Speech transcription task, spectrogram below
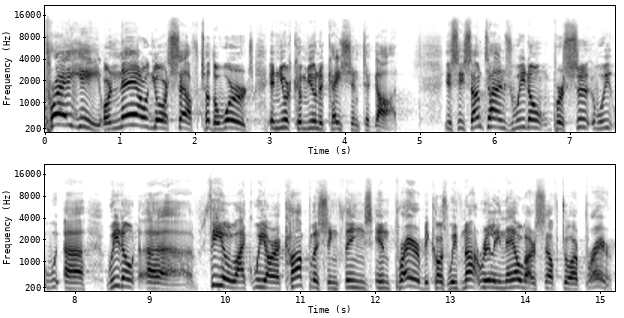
Pray ye or nail yourself to the words in your communication to God. You see, sometimes we don't pursue, we, we, uh, we don't uh, feel like we are accomplishing things in prayer because we've not really nailed ourselves to our prayer.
